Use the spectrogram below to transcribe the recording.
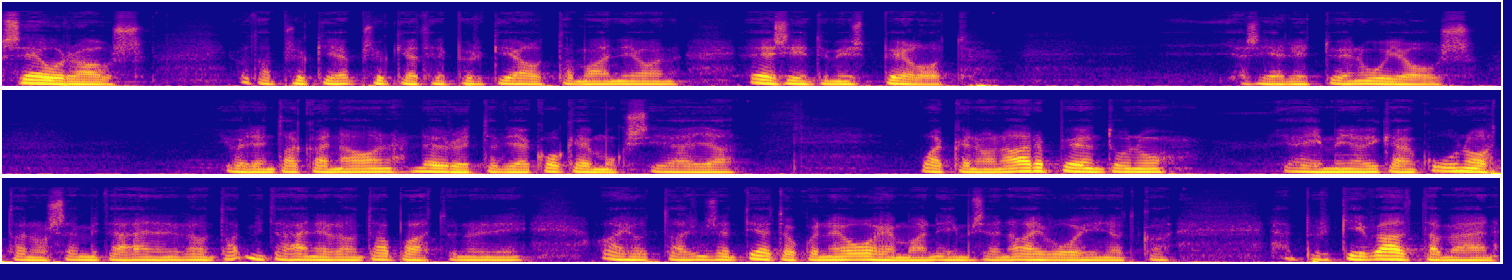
seuraus, jota psykiatri pyrkii auttamaan, niin on esiintymispelot ja siihen liittyen ujous, joiden takana on nöyryttäviä kokemuksia ja vaikka ne on arpeentunut ja ihminen on ikään kuin unohtanut se, mitä hänelle on, mitä hänelle on tapahtunut, niin aiheuttaa sellaisen tietokoneohjelman ihmisen aivoihin, jotka hän pyrkii välttämään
